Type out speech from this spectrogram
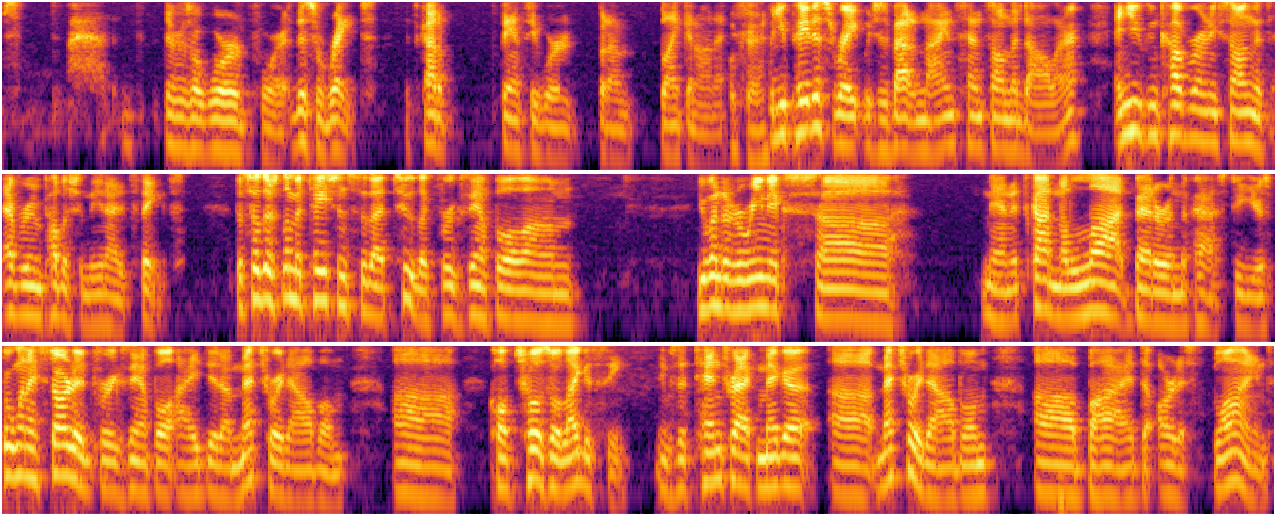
There's a word for it. This rate. It's got a fancy word, but I'm blanking on it. okay. But you pay this rate, which is about nine cents on the dollar, and you can cover any song that's ever been published in the United States. But so there's limitations to that too. Like for example, um, you wanted to remix. Uh, man, it's gotten a lot better in the past few years. But when I started, for example, I did a Metroid album uh, called Chozo Legacy. It was a 10-track mega uh, Metroid album uh, by the artist Blind,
